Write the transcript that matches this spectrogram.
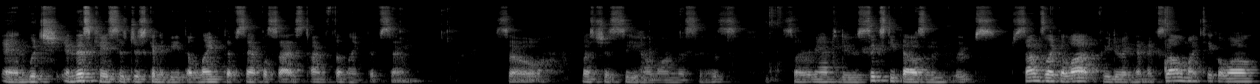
And which in this case is just going to be the length of sample size times the length of sim. So let's just see how long this is. So we're going to have to do 60,000 loops. Sounds like a lot. If you're doing it in Excel, it might take a while,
